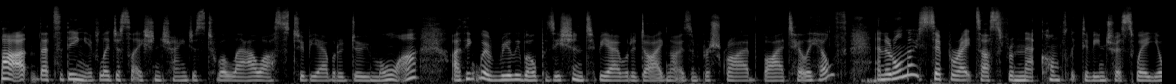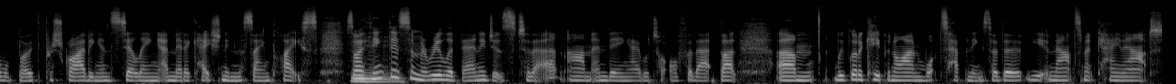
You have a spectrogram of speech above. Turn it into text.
but that's the thing, if legislation changes to allow us to be able to do more, I think we're really well positioned to be able to diagnose and prescribe via telehealth. And it almost separates us from that conflict of interest where you're both both prescribing and selling a medication in the same place. So mm. I think there's mm. some real advantages to that um, and being able to offer that. But um, we've got to keep an eye on what's happening. So the, the announcement came out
